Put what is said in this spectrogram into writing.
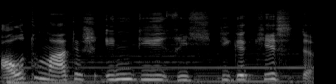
automatisch in die richtige Kiste.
